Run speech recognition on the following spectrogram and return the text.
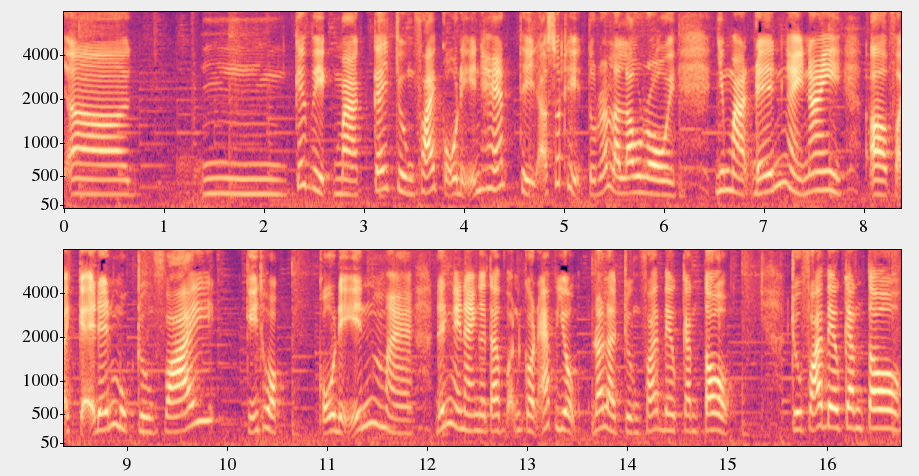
uh, cái việc mà cái trường phái cổ điển hát thì đã xuất hiện từ rất là lâu rồi. Nhưng mà đến ngày nay uh, phải kể đến một trường phái kỹ thuật cổ điển mà đến ngày nay người ta vẫn còn áp dụng đó là trường phái bel canto Trường phái Bel Canto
